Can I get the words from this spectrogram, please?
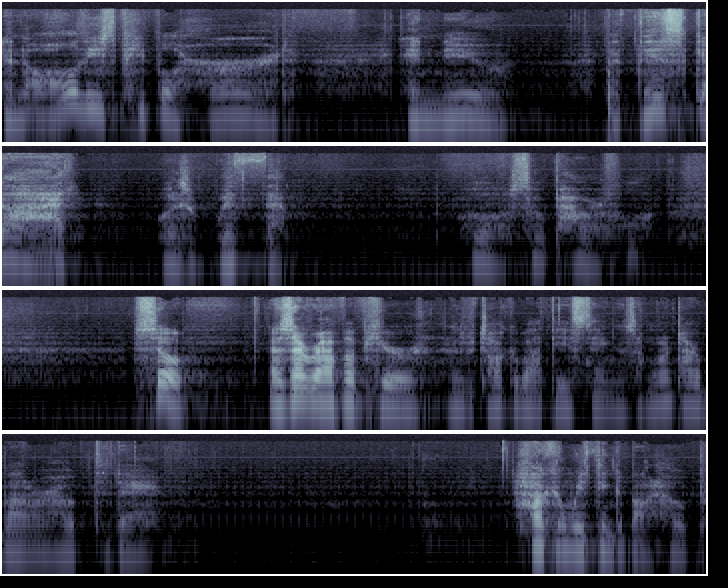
And all these people heard and knew that this God was with them. Oh, so powerful. So, as I wrap up here, as we talk about these things, I want to talk about our hope today. How can we think about hope?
